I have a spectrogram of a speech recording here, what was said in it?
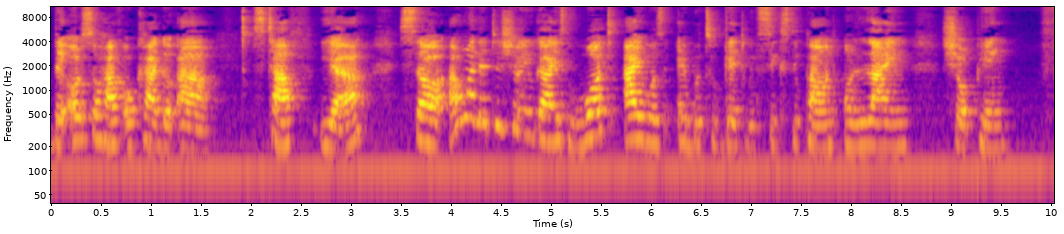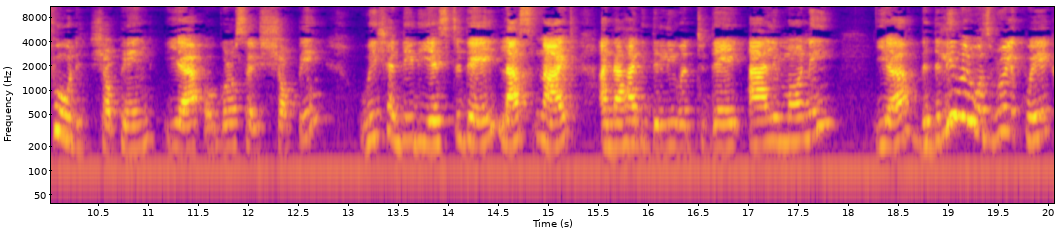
they also have Ocado uh stuff yeah? So I wanted to show you guys what I was able to get with 60 pound online shopping food shopping yeah or grocery shopping which I did yesterday last night and I had it delivered today early morning yeah? The delivery was really quick.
